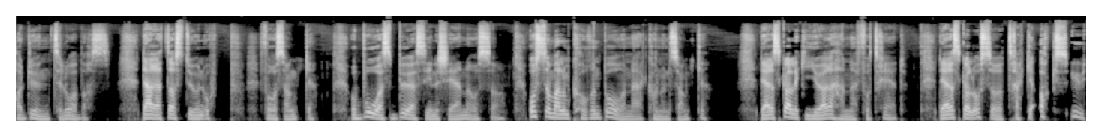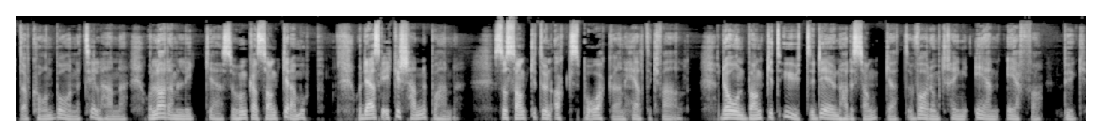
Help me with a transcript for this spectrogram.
hadde hun til overs. Deretter sto hun opp for å sanke, og Boas bød sine tjenere og sa, også mellom kornbårene kan hun sanke. Dere skal ikke gjøre henne fortred. Dere skal også trekke aks ut av kornbårene til henne og la dem ligge så hun kan sanke dem opp, og dere skal ikke kjenne på henne så sanket hun aks på åkeren helt til kvelden. Da hun banket ut det hun hadde sanket, var det omkring én efa bygg.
